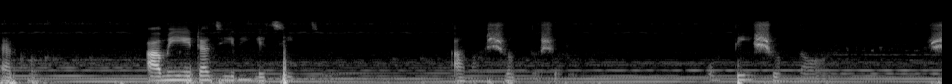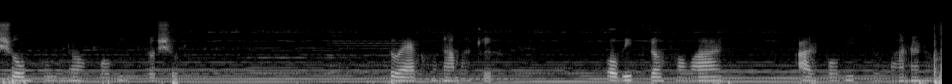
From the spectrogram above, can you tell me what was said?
এখন আমি এটা জেনে গেছি যে আমার সত্য স্বরূপ অতি সুন্দর, সম্পূর্ণ পবিত্র স্বরূপ। তো এখন আমাকে পবিত্র হওয়ার আর পবিত্র বানানোর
